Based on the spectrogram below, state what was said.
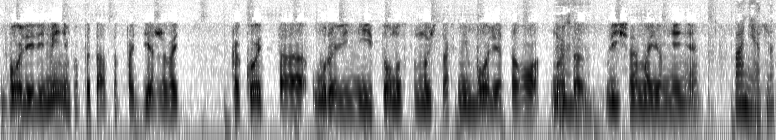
более или менее попытаться поддерживать какой-то уровень и тонус в мышцах, не более того. Ну, это лично мое мнение. Понятно.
